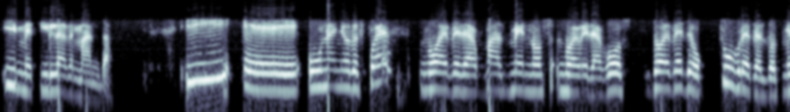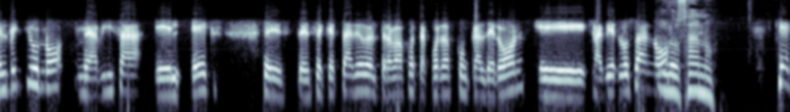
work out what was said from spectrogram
y metí la demanda. Y eh, un año después, nueve de, más o menos 9 de agosto, 9 de octubre del 2021, me avisa el ex este, secretario del Trabajo, ¿te acuerdas con Calderón? Eh, Javier Lozano. Lozano. Que,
